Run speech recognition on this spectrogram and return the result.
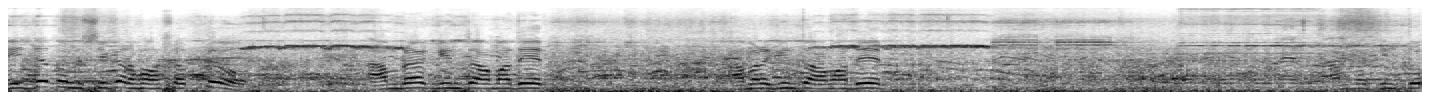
নির্যাতন শিকার হওয়া সত্ত্বেও আমরা কিন্তু আমাদের, আমরা কিন্তু আমাদের, আমরা কিন্তু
